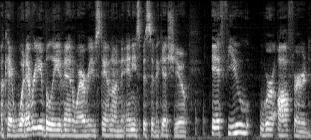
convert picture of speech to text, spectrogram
okay, whatever you believe in, wherever you stand on any specific issue, if you were offered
